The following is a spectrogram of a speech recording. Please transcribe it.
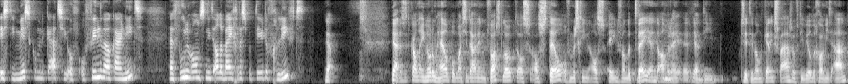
is die miscommunicatie of, of vinden we elkaar niet. Hè, voelen we ons niet allebei gerespecteerd of geliefd? ja. Ja, dus het kan enorm helpen om als je daarin vastloopt als, als stel, of misschien als een van de twee. En de andere, eh, ja, die zit in de ontkenningsfase of die wilde gewoon niet aan.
